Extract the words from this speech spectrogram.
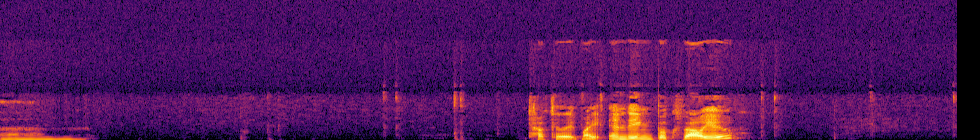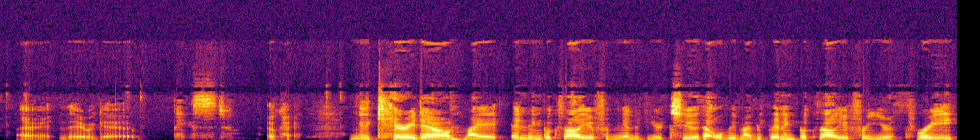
Um, calculate my ending book value. All right, there we go. Paste. Okay. I'm going to carry down my ending book value from the end of year two. That will be my beginning book value for year three.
